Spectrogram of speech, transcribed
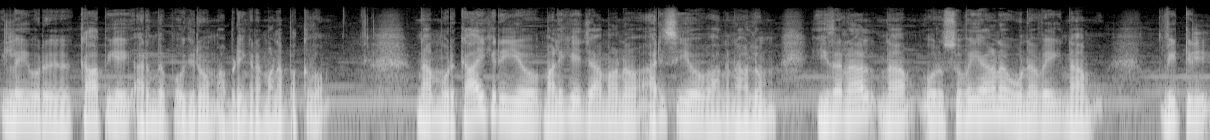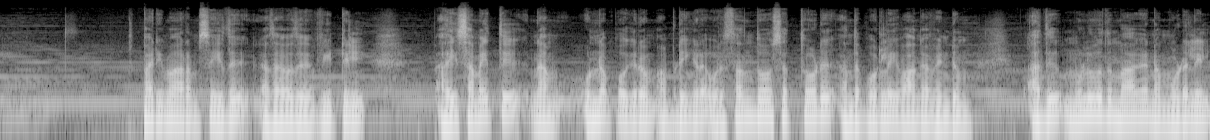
இல்லை ஒரு காப்பியை அருந்த போகிறோம் அப்படிங்கிற மனப்பக்குவம். நாம் ஒரு காய்கறியோ மளிகை ஜாமானோ அரிசியோ வாங்கினாலும் இதனால் நாம் ஒரு சுவையான உணவை நாம் வீட்டில் பரிமாறம் செய்து அதாவது வீட்டில் அதை சமைத்து நாம் உண்ணப்போகிறோம் அப்படிங்கிற ஒரு சந்தோஷத்தோடு அந்த பொருளை வாங்க வேண்டும். அது முழுவதுமாக நம் உடலில்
